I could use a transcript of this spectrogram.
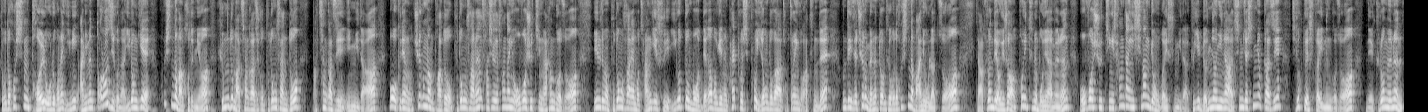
그보다 훨씬 덜 오르거나 이미 아니면 떨어지거나 이런 게 훨씬 더 많거든요. 금도 마찬가지고 부동산도 마찬가지입니다. 뭐 그냥 최근만 봐도 부동산은 사실 상당히 오버슈팅을 한 거죠. 예를 들면 부동산의 뭐 장기 수익 이것도 뭐 내가 보기에는 8% 10%이 정도가 적정인 것 같은데 근데 이제 최근 몇 년 동안 그보다 훨씬 더 많이 올랐죠. 자 그런데 여기서 포인트는 뭐냐면은 오버슈팅이 상당히 심한 경우가 있습니다. 그게 몇 년이나 심지어 10년까지 지속될 수가 있는 거죠. 네 그러면은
